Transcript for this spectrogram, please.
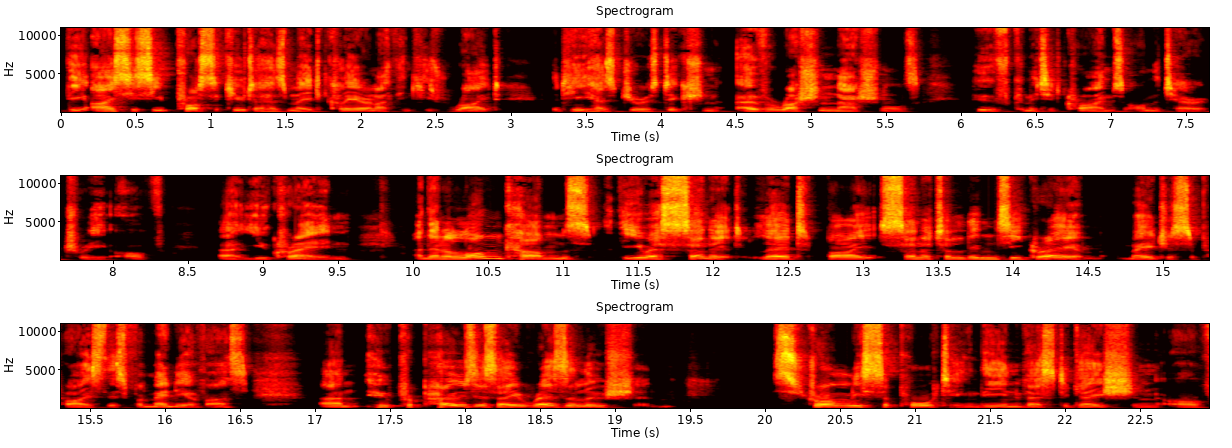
The ICC prosecutor has made clear, and I think he's right, that he has jurisdiction over Russian nationals who've committed crimes on the territory of uh, Ukraine. And then along comes the US Senate, led by Senator Lindsey Graham. Major surprise this for many of us. um, who proposes a resolution strongly supporting the investigation of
